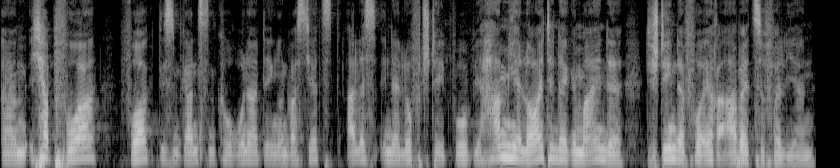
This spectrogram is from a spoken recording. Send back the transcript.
Ähm, ich habe vor, vor diesem ganzen Corona-Ding und was jetzt alles in der Luft steht, wo wir haben hier Leute in der Gemeinde, die stehen davor, ihre Arbeit zu verlieren.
